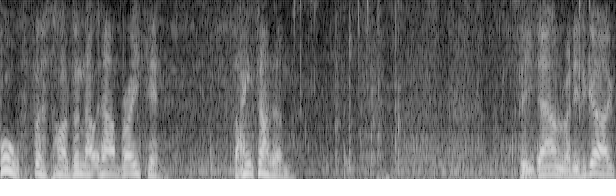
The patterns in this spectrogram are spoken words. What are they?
Oh, first time I've done that without braking. Thanks, Adam. Seat down, ready to go.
